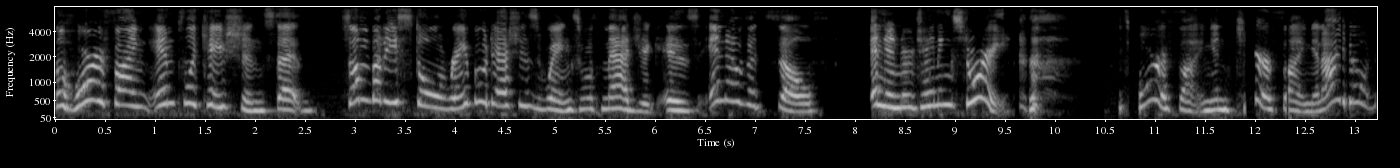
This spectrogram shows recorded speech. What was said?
the horrifying implications that somebody stole Rainbow Dash's wings with magic is in of itself an entertaining story. it's horrifying and terrifying, and I don't know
